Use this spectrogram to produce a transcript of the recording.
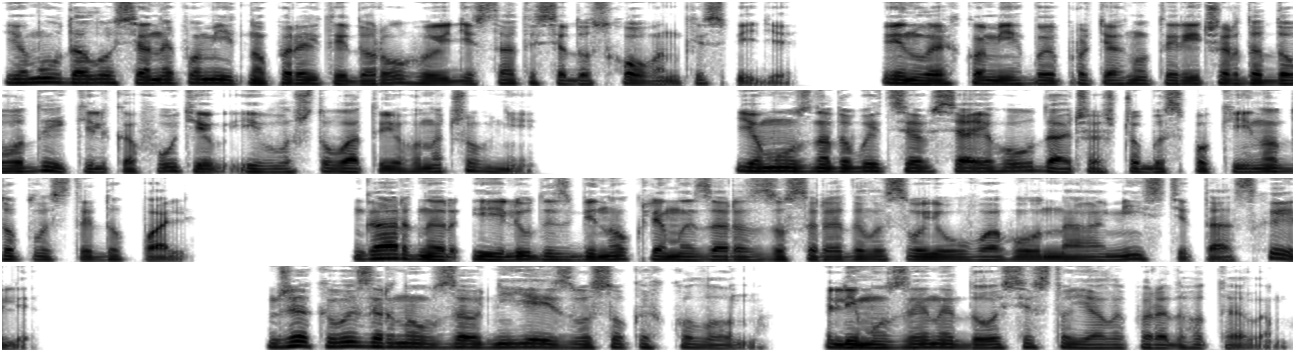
Йому вдалося непомітно перейти дорогу і дістатися до схованки спіді. Він легко міг би протягнути Річарда до води кілька футів і влаштувати його на човні. Йому знадобиться вся його удача, щоб спокійно доплисти до паль. Гарднер і люди з біноклями зараз зосередили свою увагу на місті та схилі. Джек визирнув за однієї з високих колон, лімузини досі стояли перед готелем.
